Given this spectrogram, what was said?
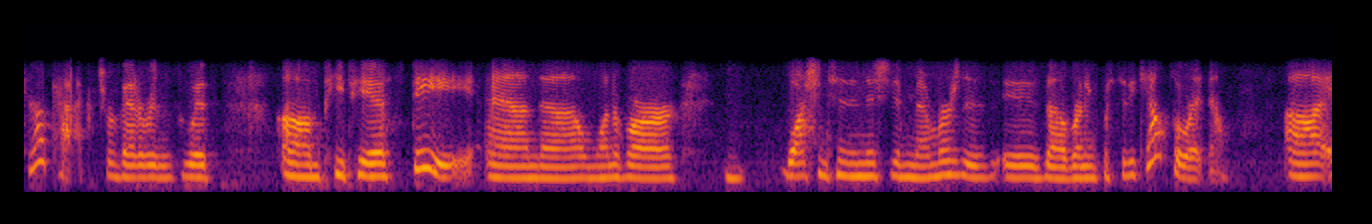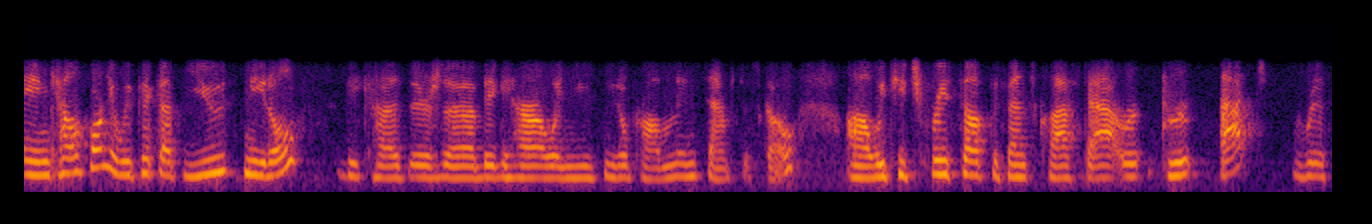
care packs for veterans with um, PTSD. And uh, one of our Washington Initiative members is, is uh, running for city council right now. Uh, in California, we pick up used needles because there's a big heroin used needle problem in San Francisco. Uh, we teach free self-defense class to at, at risk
